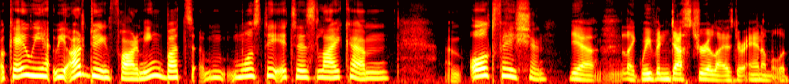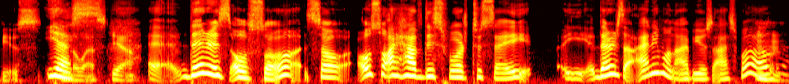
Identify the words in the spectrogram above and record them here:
Okay? We we are doing farming but mostly it is like um, um, old fashioned Yeah, like we've industrialized our animal abuse in the West. Yeah. uh, there is also so also i have this word to say there's animal abuse as well Mhm.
